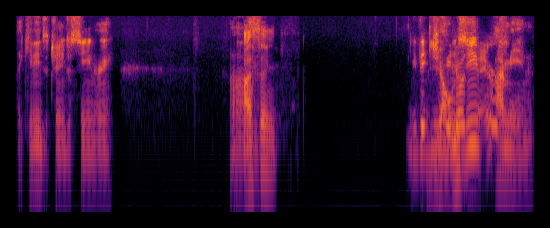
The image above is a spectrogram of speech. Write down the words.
Like he needs a change of scenery. Um, I think You think he should go to the Jonesy. I mean,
